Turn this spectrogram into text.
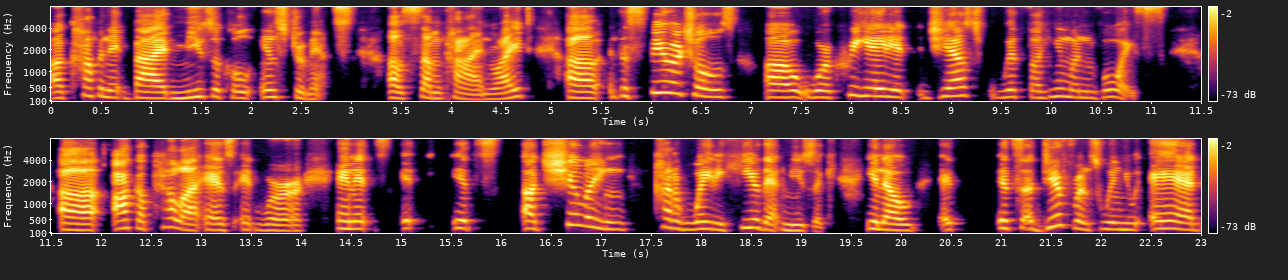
accompanied by musical instruments of some kind, right? Uh, the spirituals uh, were created just with the human voice, uh, a cappella, as it were, and it's it, it's a chilling kind of way to hear that music. You know, it, it's a difference when you add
